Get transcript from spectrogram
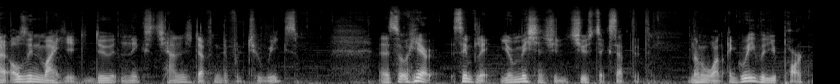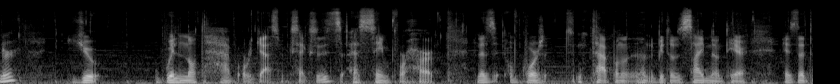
I also invite you to do Nick's challenge definitely for two weeks. Uh, so here, simply, your mission should choose to accept it. Number one, agree with your partner. You will not have orgasmic sex. So it's the same for her. And that's of course tap on a, a, bit of a side note here is that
